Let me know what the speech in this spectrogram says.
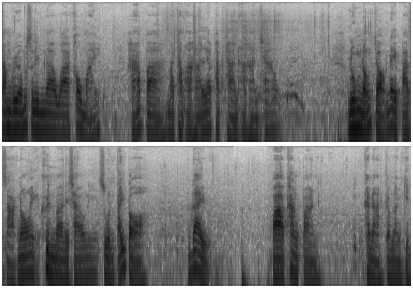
นำเรือมุสลิมนาวาเข้าหมาย หาปลามาทำอาหารและพักทานอาหารเช้า ลุงหนองจอกได้ปลาสากน้อยขึ้นมาในเช้านี้ ส่วนไตต่อได้ปลาข้างปานขนาดกำลังกิน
